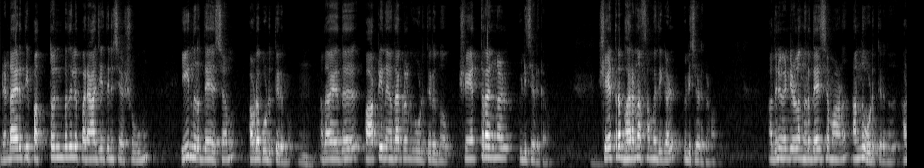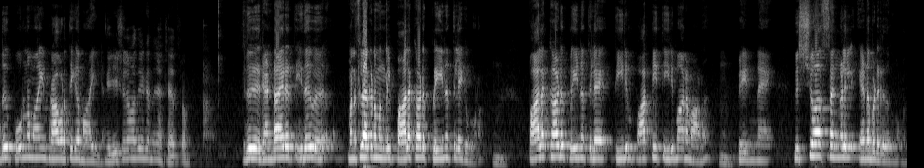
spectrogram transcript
രണ്ടായിരത്തി പത്തൊൻപതിലെ പരാജയത്തിന് ശേഷവും ഈ നിർദ്ദേശം അവിടെ കൊടുത്തിരുന്നു. അതായത് പാർട്ടി നേതാക്കൾക്ക് കൊടുത്തിരുന്നു ക്ഷേത്രങ്ങൾ പിടിച്ചെടുക്കണം. ക്ഷേത്ര ഭരണസമിതികൾ പിടിച്ചെടുക്കണം. അതിനുവേണ്ടിയുള്ള നിർദ്ദേശമാണ് അന്ന് കൊടുത്തിരുന്നത്. അത് പൂർണമായും പ്രാവർത്തികമായില്ല. നിരീശ്വരവാദിയൊക്കെ ക്ഷേത്രം? ഇത് രണ്ടായിരത്തി ഇത് മനസ്സിലാക്കണമെങ്കിൽ പാലക്കാട് പ്ലീനത്തിലേക്ക് പോകണം. പാലക്കാട് പ്ലീനത്തിലെ തീരും പാർട്ടി തീരുമാനമാണ് പിന്നെ വിശ്വാസങ്ങളിൽ ഇടപെടരുതെന്നുള്ളത്.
